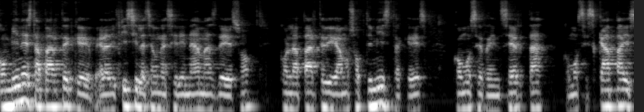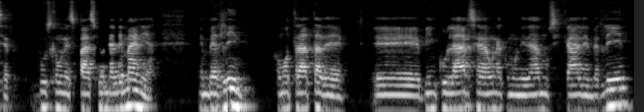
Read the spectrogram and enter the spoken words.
combina esta parte que era difícil hacer una serie nada más de eso, con la parte, digamos, optimista, que es cómo se reinserta, cómo se escapa y se busca un espacio en Alemania, en Berlín, cómo trata de eh, vincularse a una comunidad musical en Berlín.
